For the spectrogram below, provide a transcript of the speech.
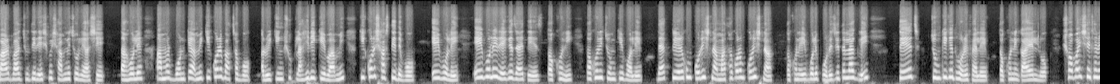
বারবার যদি রেশমি সামনে চলে আসে, তাহলে আমার বোনকে আমি কি করে বাঁচাবো? আর ওই কিংসুক লাহিরিকে বা আমি কি করে শাস্তি দেব? এই বলে এই বলে রেগে যায় তেজ। তখনই তখনই চুমকি বলে, দেখ, তুই এরকম করিস না, মাথা গরম করিস না। তখন এই বলে পড়ে যেতে লাগলেই তেজ চুমকিকে ধরে ফেলে। তখনই গায়ের লোক সবাই সেখানে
